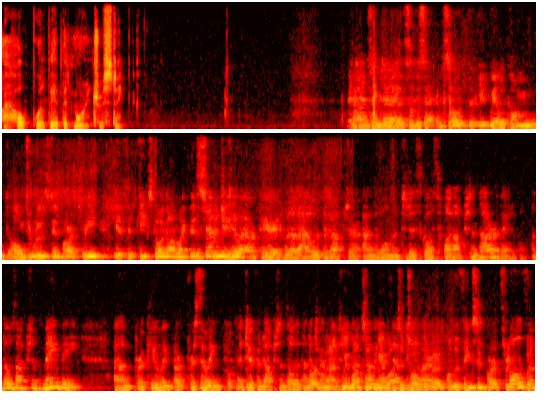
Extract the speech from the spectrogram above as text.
I hope, will be a bit more interesting. Counting 90 doing. minutes on the second, so th- it will come home to roost in part three if it keeps going on like this. The this. 72 Regina? hour period will allow the doctor and the woman to discuss what options are available. And those options may be um, pursuing, or pursuing uh, different options other than a Or, termination. we want that's to, why we we have want to 72 talk hours. about other things in part three, Also- but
